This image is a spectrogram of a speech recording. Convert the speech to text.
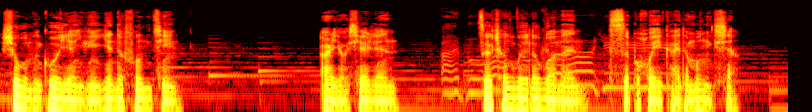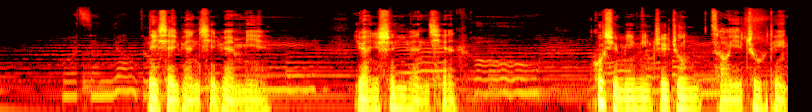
是我们过眼云烟的风景，而有些人，则成为了我们死不悔改的梦想。那些缘起缘灭、缘深缘浅，或许冥冥之中早已注定。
